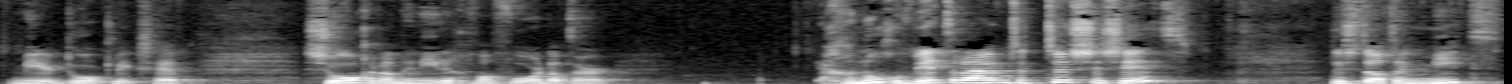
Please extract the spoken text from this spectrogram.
meer doorkliks hebt. Zorg er dan in ieder geval voor dat er genoeg witruimte tussen zit. Dus dat er niet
